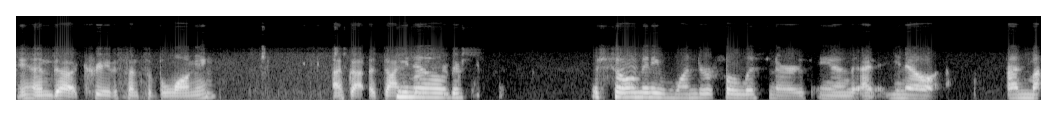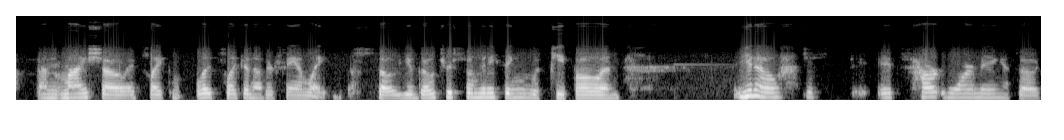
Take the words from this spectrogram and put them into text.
and uh, create a sense of belonging. I've got a diverse You know, there's there's so many wonderful listeners, and I, you know, on my on my show, it's like it's like another family. So you go through so many things with people, and you know, just it's heartwarming. It's a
